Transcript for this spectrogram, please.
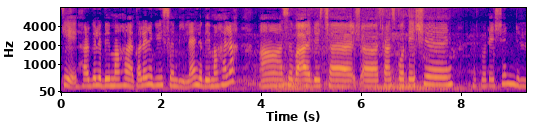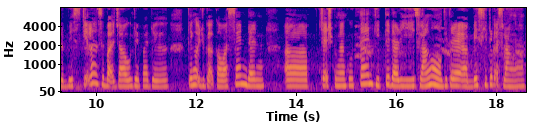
Okey, harga lebih mahal. Kalau negeri sembilan lebih mahal lah. Ah, sebab ada charge uh, transportation. Transportation dia lebih sikit lah sebab jauh daripada tengok juga kawasan dan uh, charge pengangkutan kita dari Selangor. Kita uh, base kita kat Selangor.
